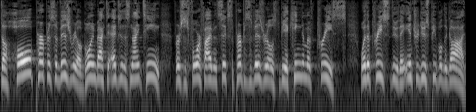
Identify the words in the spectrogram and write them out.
the whole purpose of Israel, going back to Exodus 19, verses 4, 5, and 6, the purpose of Israel is to be a kingdom of priests. What do priests do? They introduce people to God.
